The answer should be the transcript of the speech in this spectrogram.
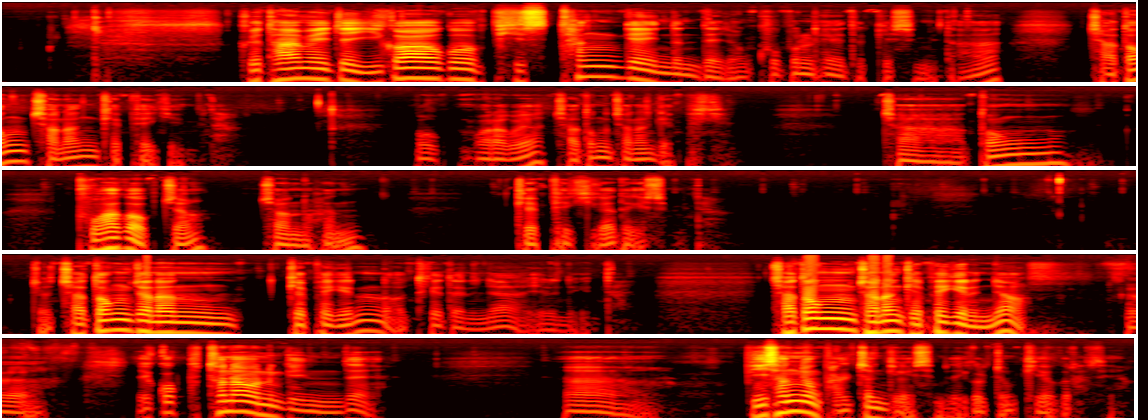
그 다음에 이제 이거하고 비슷한 게 있는데 좀 구분을 해야 될 게 있습니다. 자동 전환 개폐기입니다. 뭐 뭐라고요? 자동 전환 개폐기. 자동 부하가 없죠. 전환 개폐기가 되겠습니다. 자, 자동 전환 개폐기는 어떻게 되느냐 이런 얘기입니다. 자동 전환 개폐기는요, 그 꼭 붙어 나오는 게 있는데 어, 비상용 발전기가 있습니다. 이걸 좀 기억을 하세요.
